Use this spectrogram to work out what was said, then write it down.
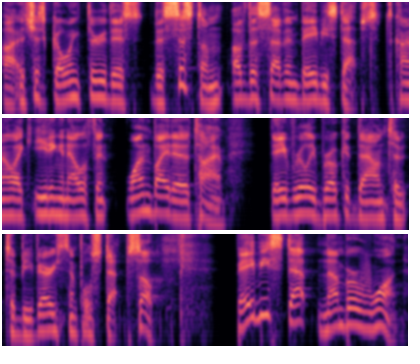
uh, it's just going through this this system of the seven baby steps. It's kind of like eating an elephant one bite at a time. Dave really broke it down to, to be very simple steps. So, baby step number one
